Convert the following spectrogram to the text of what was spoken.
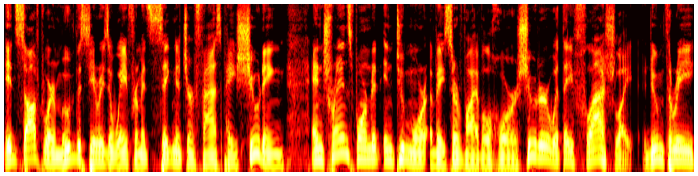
id Software moved the series away from its signature fast paced shooting and transformed it into more of a survival horror shooter with a flashlight. Doom 3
